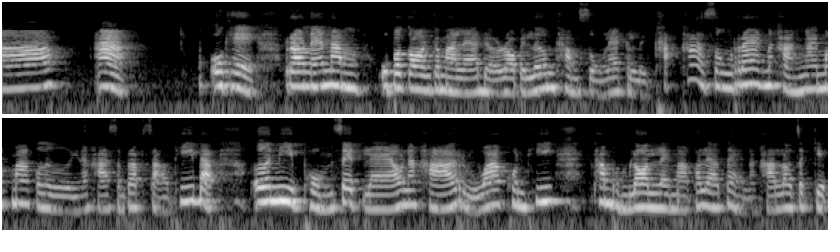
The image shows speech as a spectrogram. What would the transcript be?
ะอะ โอเค เราแนะนำอุปกรณ์กันมาแล้ว เดี๋ยวเราไปเริ่มทำทรงแรกกันเลยค่ะ ค่ะ ทรงแรกนะคะง่ายมากๆเลยนะคะสำหรับสาวที่แบบเออหนีบผมเสร็จแล้วนะคะ หรือว่าคนที่ทำผมรอนอะไรมาก็แล้วแต่นะคะ เราจะเก็บ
